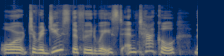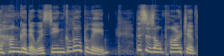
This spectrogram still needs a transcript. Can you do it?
or to reduce the food waste and tackle the hunger that we're seeing globally. This is all part of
